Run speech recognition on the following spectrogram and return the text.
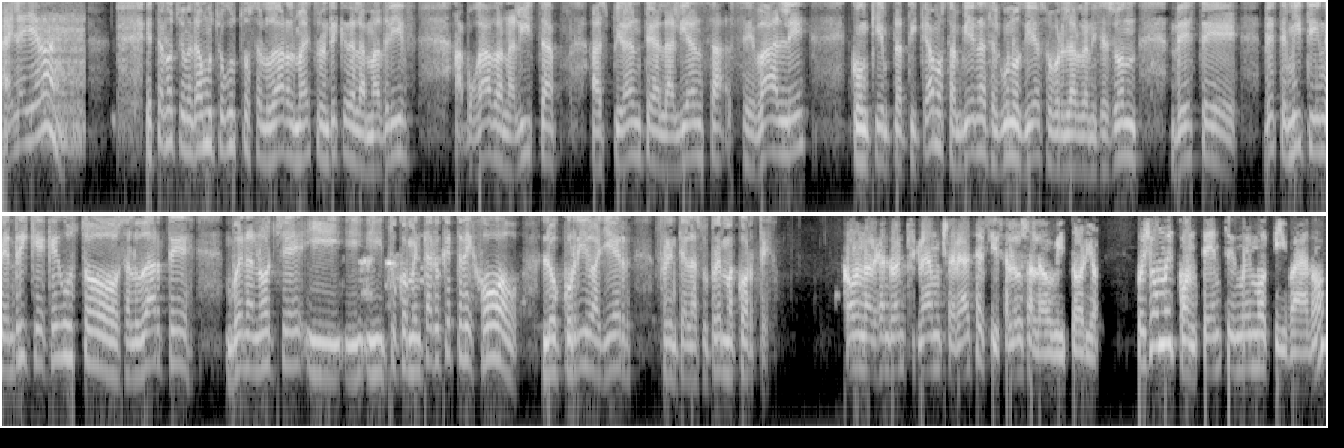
ahí la llevan. Esta noche me da mucho gusto saludar al maestro Enrique de la Madrid, abogado, analista, aspirante a la Alianza Se Vale, con quien platicamos también hace algunos días sobre la organización de este, de este meeting. Enrique, qué gusto saludarte. Buena noche y, y, y tu comentario, ¿qué te dejó lo ocurrido ayer frente a la Suprema Corte? Cómo no, Alejandro, muchas gracias y saludos al auditorio. Pues yo muy contento y muy motivado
